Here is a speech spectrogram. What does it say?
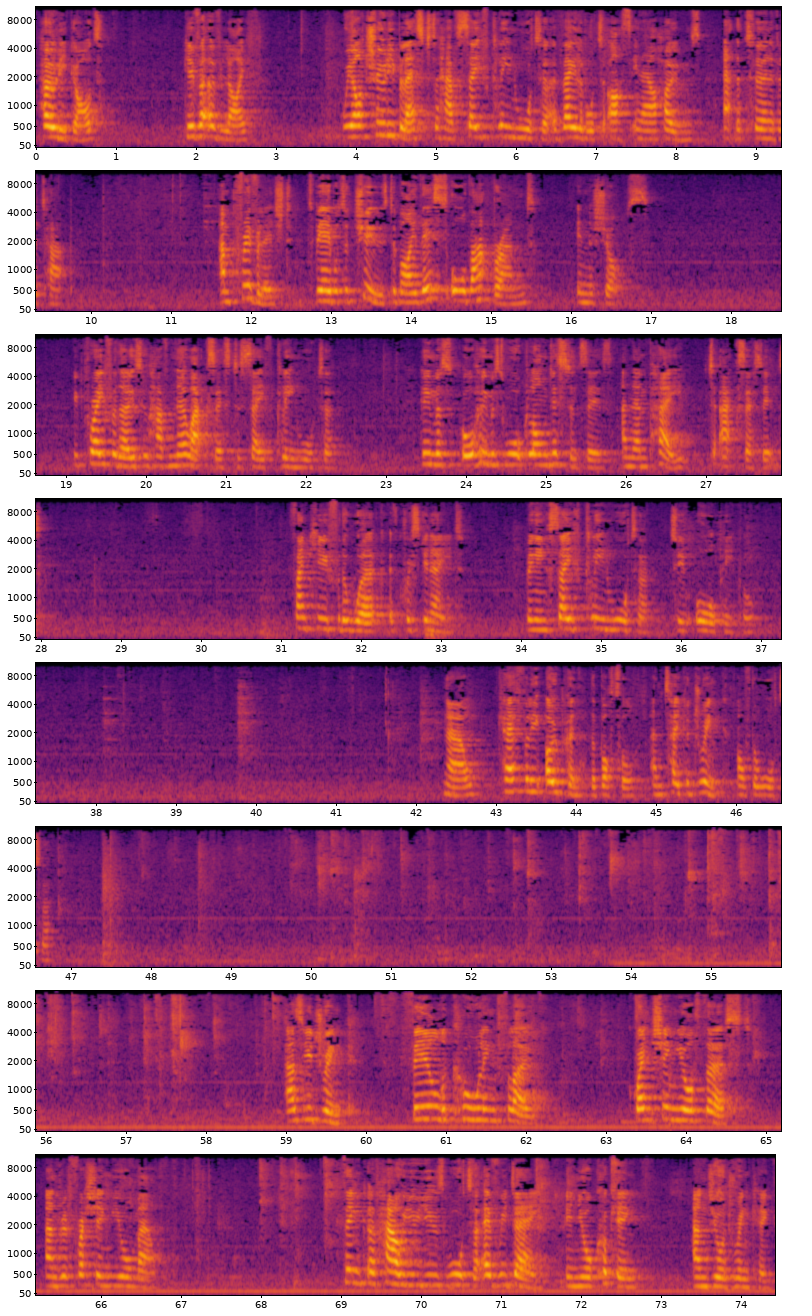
Holy God, giver of life, we are truly blessed to have safe, clean water available to us in our homes at the turn of a tap. And privileged to be able to choose to buy this or that brand in the shops. We pray for those who have no access to safe, clean water, who must, or who must walk long distances and then pay to access it. Thank you for the work of Christian Aid, bringing safe, clean water to all people. Now, carefully open the bottle and take a drink of the water. As you drink, feel the cooling flow, quenching your thirst and refreshing your mouth. Think of how you use water every day in your cooking and your drinking.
